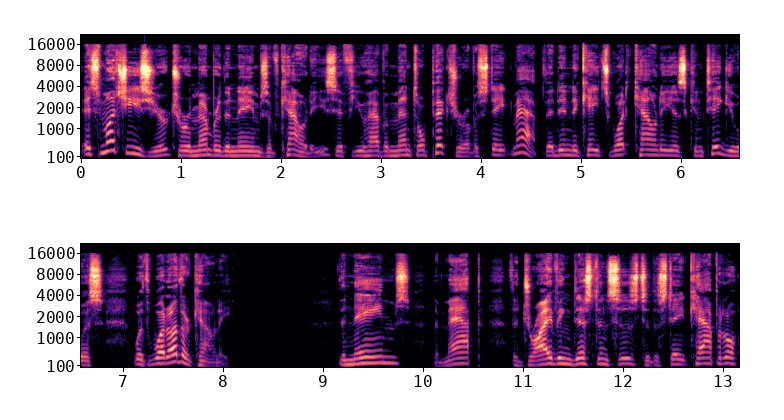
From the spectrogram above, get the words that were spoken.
It's much easier to remember the names of counties if you have a mental picture of a state map that indicates what county is contiguous with what other county. The names, the map, the driving distances to the state capital,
